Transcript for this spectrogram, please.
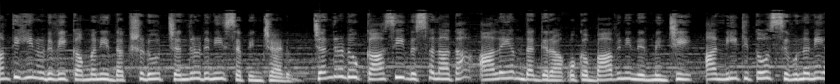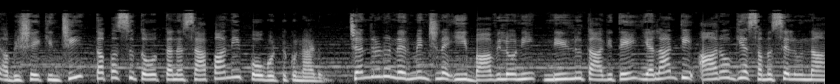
కాంతిహీనుడివి కమ్మని దక్షుడు చంద్రుడిని శపించాడు. చంద్రుడు కాశీ విశ్వనాథ ఆలయం దగ్గర ఒక బావిని నిర్మించి ఆ నీటితో శివుని అభిషేకించి తపస్సుతో తన శాపాన్ని పోగొట్టుకున్నాడు. చంద్రుడు నిర్మించిన ఈ బావిలోని నీళ్ళు తాగితే ఎలాంటి ఆరోగ్య సమస్యలున్నా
